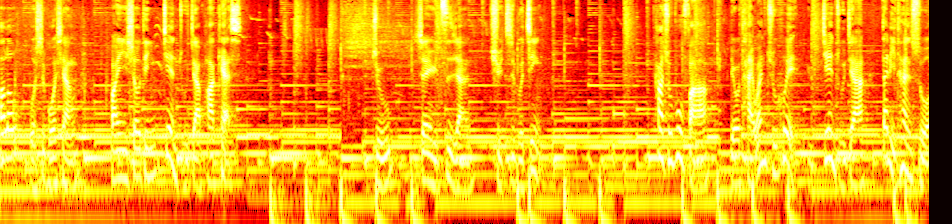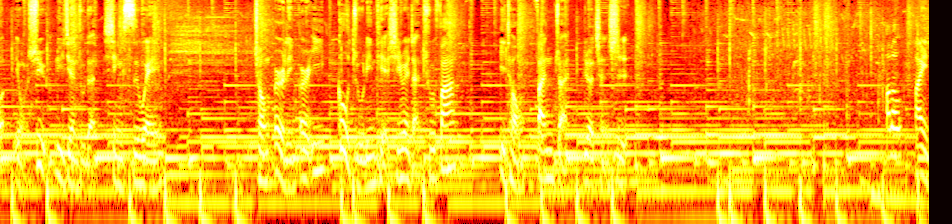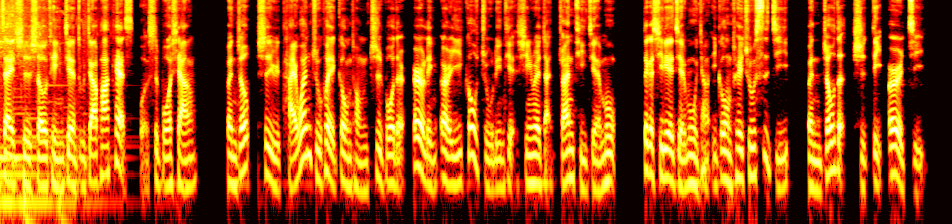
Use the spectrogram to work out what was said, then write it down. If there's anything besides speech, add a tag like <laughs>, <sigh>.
Hello，我是博翔，欢迎收听建筑家 Podcast。竹生于自然，取之不尽。踏出步伐，由台湾竹会与建筑家带你探索永续绿建筑的新思维。从二零二一构筑林铁新锐展出发，一同翻转热城市。Hello，欢迎再次收听建筑家 Podcast，我是博翔。本周是与台湾竹会共同制播的二零二一构筑林铁新锐展专题节目。这个系列节目将一共推出四集，本周的是第二集。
